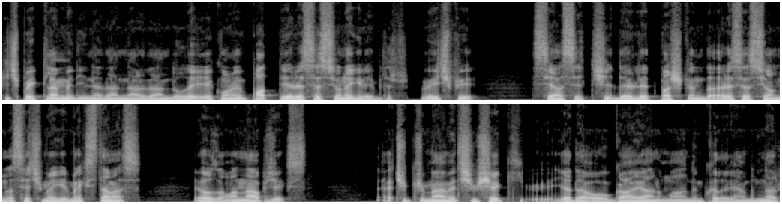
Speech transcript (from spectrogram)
hiç beklenmediği nedenlerden dolayı ekonomi pat diye resesyona girebilir. Ve hiçbir siyasetçi, devlet başkanı da resesyonla seçime girmek istemez. E o zaman ne yapacaksın? E çünkü Mehmet Şimşek ya da o Gaye Hanım anladığım kadarıyla yani bunlar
